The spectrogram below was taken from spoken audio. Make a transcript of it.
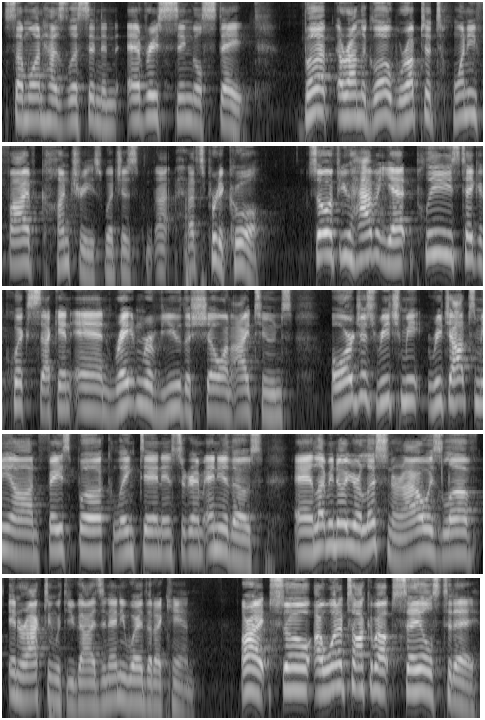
someone has listened in every single state. But around the globe, we're up to 25 countries, which is uh, that's pretty cool. So if you haven't yet, please take a quick second and rate and review the show on iTunes or just reach me reach out to me on Facebook, LinkedIn, Instagram, any of those and let me know you're a listener. I always love interacting with you guys in any way that I can. All right, so I want to talk about sales today.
